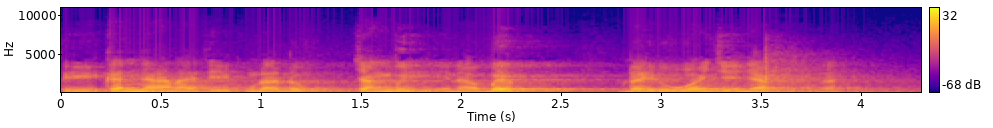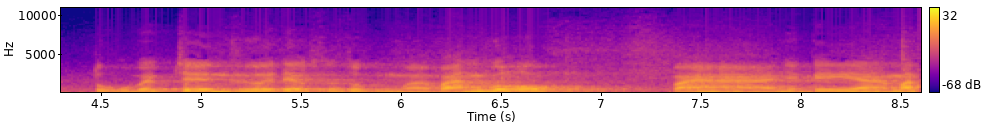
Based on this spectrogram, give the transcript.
Thì căn nhà này thì cũng đã được trang bị là bếp đầy đủ anh chị nhé. Đây, tủ bếp trên dưới đều sử dụng à, ván gỗ và những cái à, mặt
